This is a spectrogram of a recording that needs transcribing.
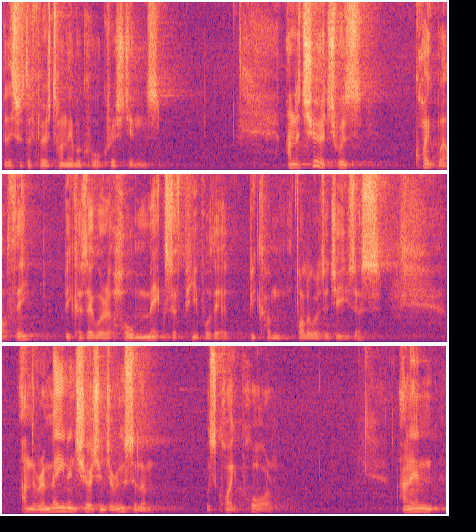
but this was the first time they were called Christians. And the church was quite wealthy because there were a whole mix of people that had become followers of Jesus. And the remaining church in Jerusalem was quite poor. And in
